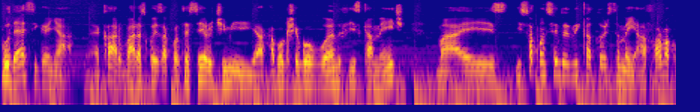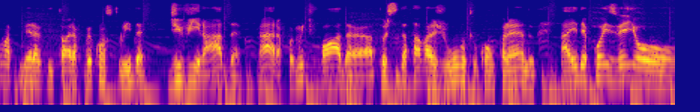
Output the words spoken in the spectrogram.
pudesse ganhar. É claro, várias coisas aconteceram, o time acabou que chegou voando fisicamente, mas isso aconteceu em 2014 também. A forma como a primeira vitória foi construída de virada, cara, foi muito foda. A torcida tava junto, comprando. Aí depois veio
